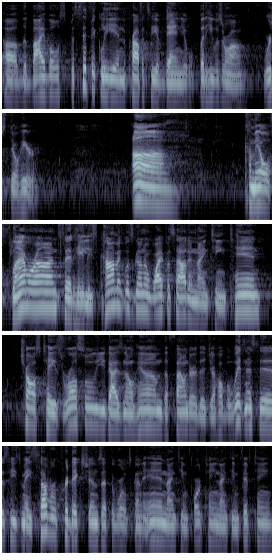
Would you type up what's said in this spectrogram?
of the Bible, specifically in the prophecy of Daniel, but he was wrong. We're still here. Um, Camille Flammarion said Halley's Comet was going to wipe us out in 1910. Charles Taze Russell, you guys know him, the founder of the Jehovah Witnesses. He's made several predictions that the world's going to end 1914, 1915.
